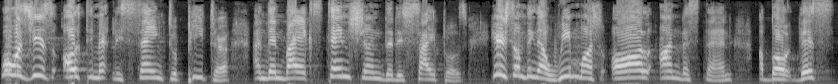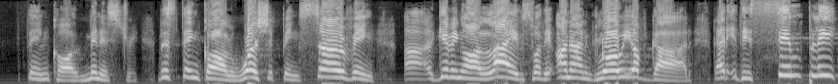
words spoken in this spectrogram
What was Jesus ultimately saying to Peter and then by extension the disciples? Here's something that we must all understand about this thing called ministry, this thing called worshiping, serving, uh, giving our lives for the honor and glory of God, that it is simply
